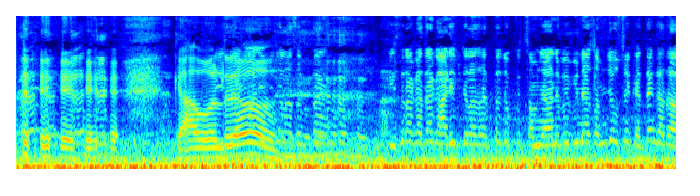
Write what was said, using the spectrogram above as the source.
क्या बोल रहे हो? चला सकता है। तीसरा गधा गाड़ी भी चला सकता है जो कुछ समझाने पे भी ना समझे उसे कहते हैं गधा।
